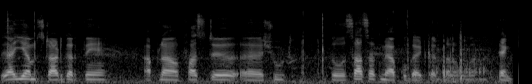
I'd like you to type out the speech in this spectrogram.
तो आइए हम स्टार्ट करते हैं। अपना फ़र्स्ट शूट तो साथ साथ मैं आपको गाइड करता रहूँगा। थैंक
